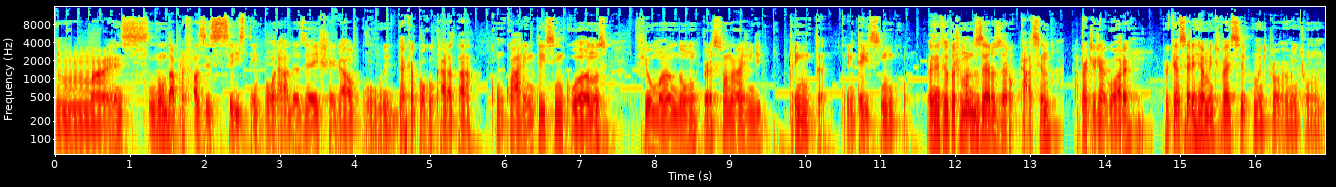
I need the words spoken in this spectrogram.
mas não dá para fazer seis temporadas e aí chegar e daqui a pouco o cara tá com 45 anos filmando um personagem de 30, 35. Mas enfim, eu tô chamando de 00 Cassian a partir de agora, porque a série realmente vai ser muito provavelmente um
